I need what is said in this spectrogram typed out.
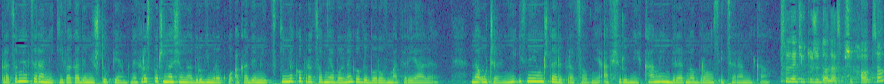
Pracownia ceramiki w Akademii Sztuk Pięknych rozpoczyna się na drugim roku akademickim jako pracownia wolnego wyboru w materiale. Na uczelni istnieją cztery pracownie, a wśród nich kamień, drewno, brąz i ceramika. Studenci, którzy do nas przychodzą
